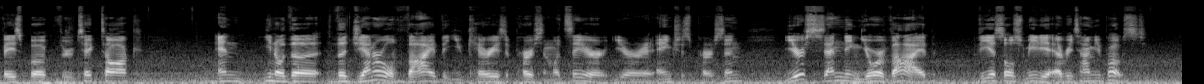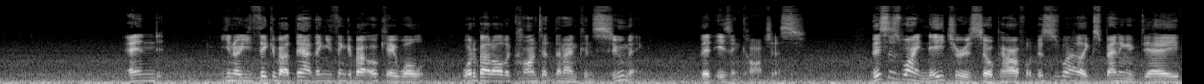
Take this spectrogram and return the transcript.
Facebook, through TikTok. And you know the the general vibe that you carry as a person. Let's say you're you're an anxious person, you're sending your vibe via social media every time you post. And you know, you think about that, then you think about okay, well, what about all the content that I'm consuming that isn't conscious? This is why nature is so powerful. This is why like spending a day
